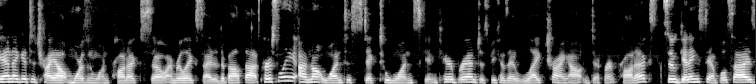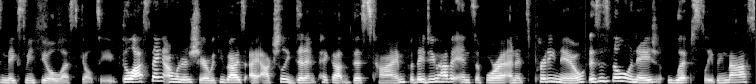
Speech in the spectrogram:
and I get to try out more than one product so I'm really excited about that. Personally, I'm not one to stick to one skincare brand just because I like trying out different products so getting sample size makes me feel less guilty. The last thing I wanted to share with you guys, I actually didn't pick up this time but they do have it in Sephora and it's pretty new. This is the Laneige Lip Sleeping Mask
